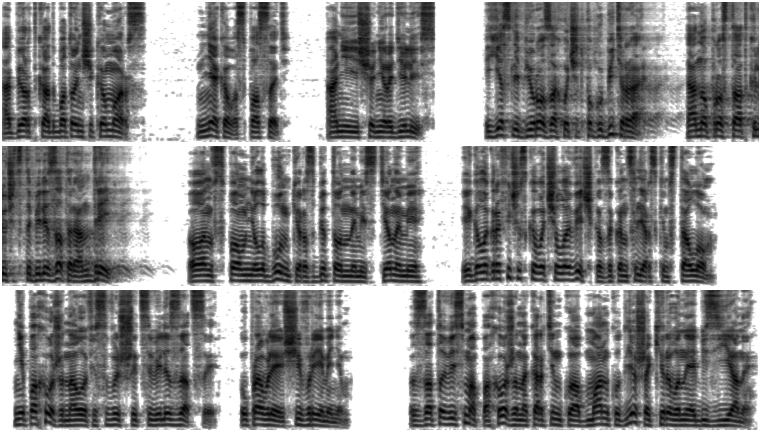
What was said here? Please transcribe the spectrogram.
обертка от батончика Марс. Некого спасать. Они еще не родились. Если бюро захочет погубить Ра, оно просто отключит стабилизаторы, Андрей. Он вспомнил бункер с бетонными стенами и голографического человечка за канцелярским столом. Не похоже на офис высшей цивилизации, управляющий временем. Зато весьма похоже на картинку-обманку для шокированной обезьяны.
